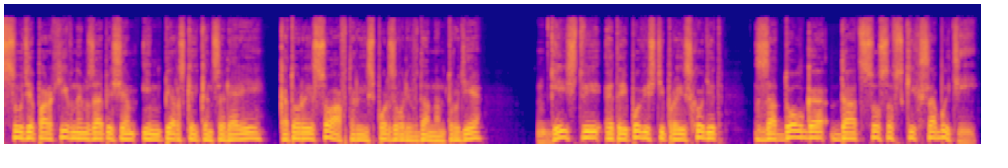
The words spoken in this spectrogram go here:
Судя по архивным записям имперской канцелярии, которые соавторы использовали в данном труде, действие этой повести происходит задолго до отсосовских событий,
